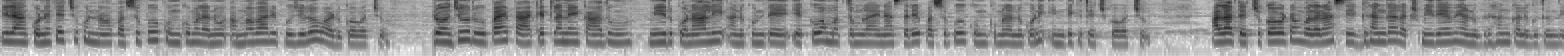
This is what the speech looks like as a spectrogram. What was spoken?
ఇలా కొని తెచ్చుకున్న పసుపు కుంకుమలను అమ్మవారి పూజలో వాడుకోవచ్చు. రోజు రూపాయి ప్యాకెట్లనే కాదు మీరు కొనాలి అనుకుంటే ఎక్కువ మొత్తంలో అయినా సరే పసుపు కుంకుమలను కొని ఇంటికి తెచ్చుకోవచ్చు. అలా తెచ్చుకోవటం వలన శీఘ్రంగా లక్ష్మీదేవి అనుగ్రహం కలుగుతుంది.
